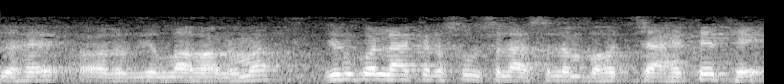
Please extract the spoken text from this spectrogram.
جو ہے، رضی اللہ عنہ جن کو اللہ کے رسول صلی اللہ علیہ وسلم بہت چاہتے تھے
